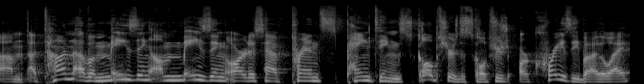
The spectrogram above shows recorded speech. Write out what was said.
Um, a ton of amazing, amazing artists have prints, paintings, sculptures. The sculptures are crazy, by the way,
